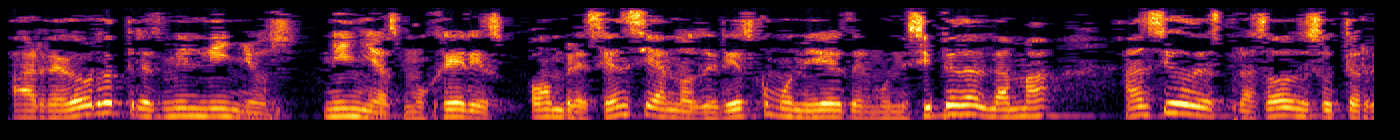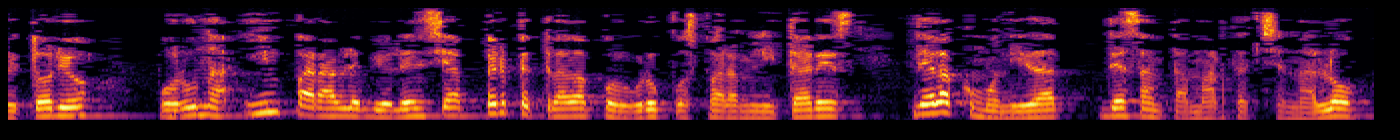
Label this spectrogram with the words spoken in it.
alrededor de 3.000 niños, niñas, mujeres, hombres y ancianos de 10 comunidades del municipio de Aldama han sido desplazados de su territorio por una imparable violencia perpetrada por grupos paramilitares de la comunidad de Santa Marta Chenaló.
